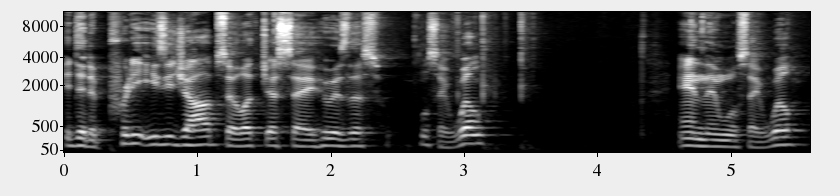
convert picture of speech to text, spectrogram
it did a pretty easy job. So let's just say, who is this? We'll say Will. And then we'll say Will.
